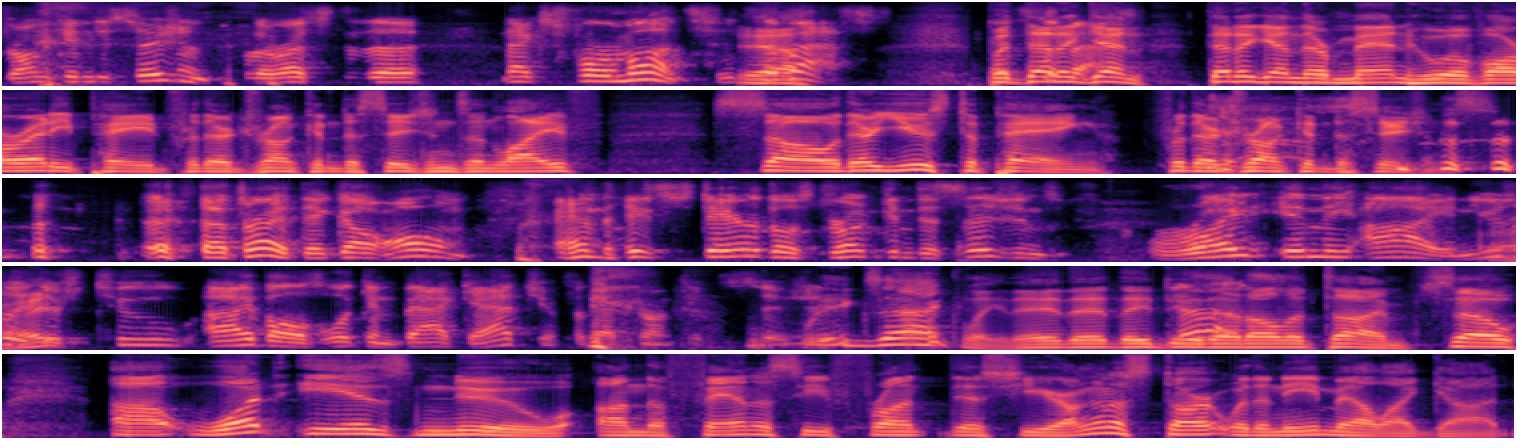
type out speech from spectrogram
drunken decisions for the rest of the next four months. It's yeah. the best. But it's then the again, best. then again, they're men who have already paid for their drunken decisions in life, so they're used to paying for their drunken decisions. That's right. They go home and they stare those drunken decisions right in the eye. And usually right. there's two eyeballs looking back at you for that drunken decision. exactly. They, they, they do yeah. that all the time. So, uh, what is new on the fantasy front this year? I'm going to start with an email I got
